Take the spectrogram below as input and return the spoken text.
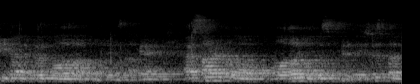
he got a good photo of this, okay? I'm sorry for the photo, it was pretentious, but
